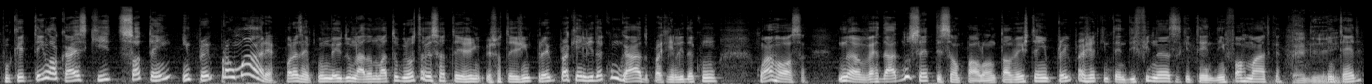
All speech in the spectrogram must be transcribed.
Porque tem locais que só tem emprego para uma área. Por exemplo, no meio do nada, no Mato Grosso, talvez só esteja, só esteja emprego para quem lida com gado, para quem lida com, com a roça. Não, é verdade, no centro de São Paulo, onde talvez tenha emprego para gente que entende de finanças, que entende de informática. Entendi. Entende?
